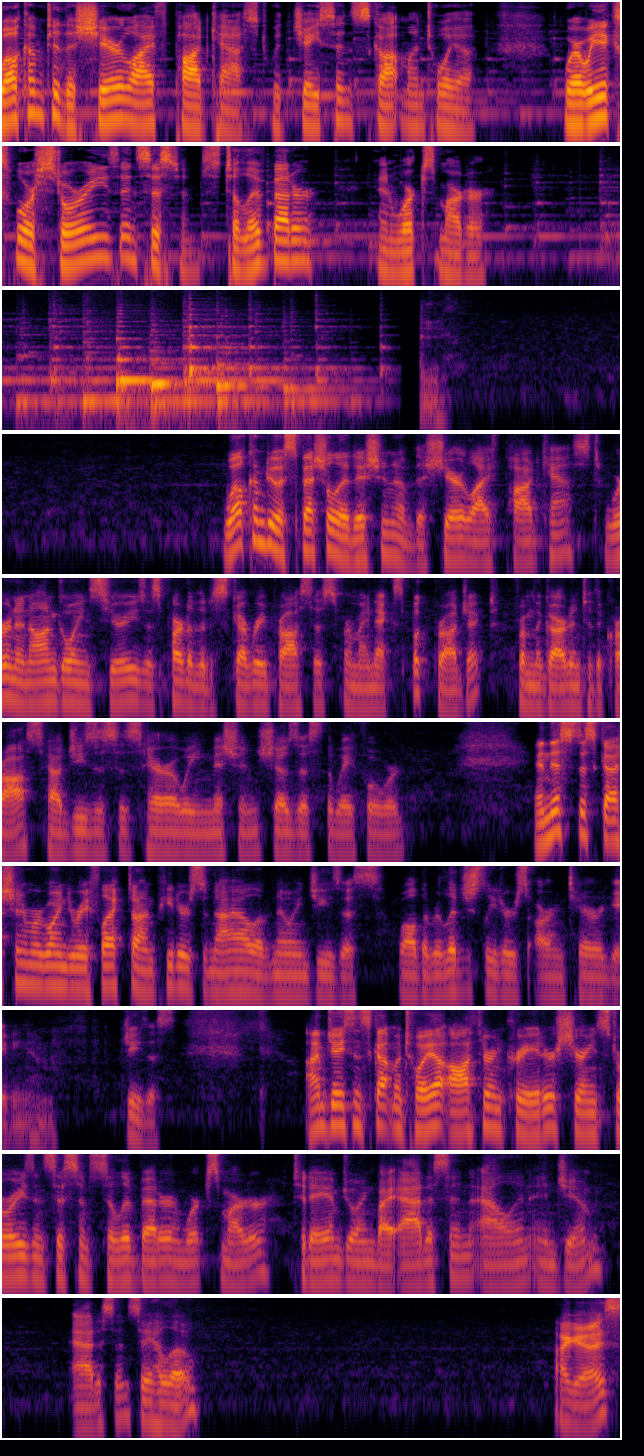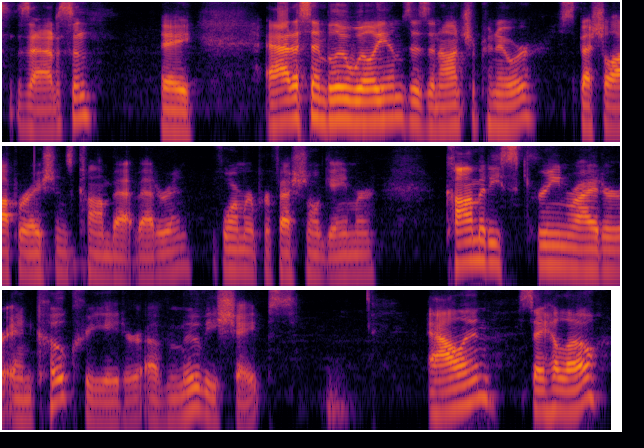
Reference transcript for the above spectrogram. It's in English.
Welcome to the Share Life podcast with Jason Scott Montoya, where we explore stories and systems to live better and work smarter. Welcome to a special edition of the Share Life podcast. We're in an ongoing series as part of the discovery process for my next book project, From the Garden to the Cross How Jesus' Harrowing Mission Shows Us the Way Forward. In this discussion, we're going to reflect on Peter's denial of knowing Jesus while the religious leaders are interrogating him. Jesus. I'm Jason Scott Montoya, author and creator, sharing stories and systems to live better and work smarter. Today, I'm joined by Addison, Alan, and Jim. Addison, say hello. Hi, guys. This is Addison. Hey, Addison Blue Williams is an entrepreneur, special operations combat veteran, former professional gamer, comedy screenwriter, and co creator of Movie Shapes. Alan, say hello.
